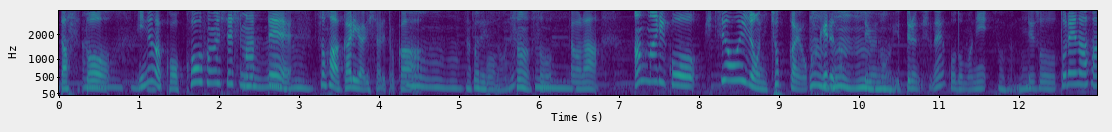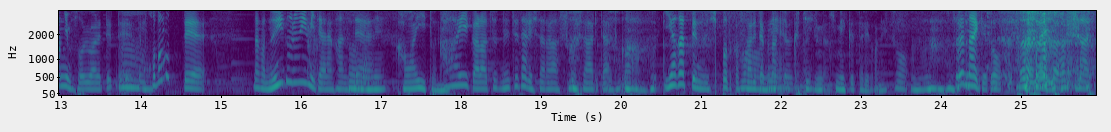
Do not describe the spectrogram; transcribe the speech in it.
出すとあー犬がこう興奮してしまって、うんうんうんソファーガリガリしたりとか,、うんうんうん。ストレスをね。そうそう、んだからあんまりこう必要以上にちょっかいをかけるなっていうのを言ってるんですよね、子供に。そうだね。でそうトレーナーさんにもそう言われてて、うん。でも子供ってなんかぬいぐるみみたいな感じで、そうだね。可愛いとね。可愛いからちょっと寝てたりしたら少し触りたいとか 嫌がってんのに尻尾とか触りたくなっちゃうじゃないですか。口ひめくったりとかね。そう。うん。それはないけど。ない。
